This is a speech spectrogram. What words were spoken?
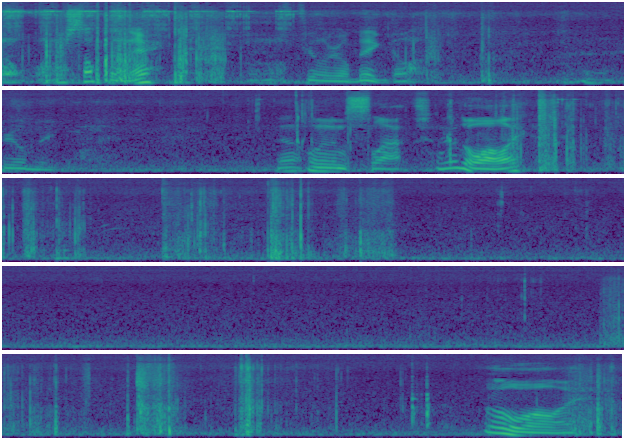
Oh, there's something there. Doesn't feel real big though. Real big. Not one of them slots. There's a walleye. Oh, walleye.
